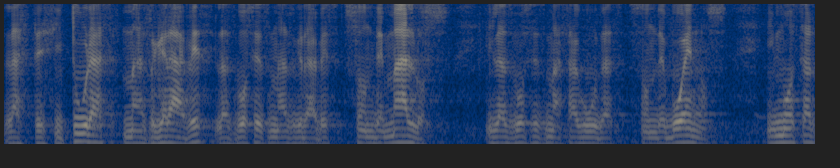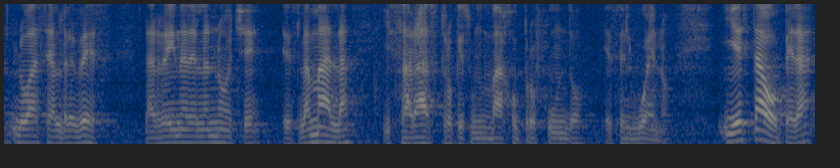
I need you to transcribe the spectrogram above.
las tesituras más graves, las voces más graves son de malos y las voces más agudas son de buenos. Y Mozart lo hace al revés. La reina de la noche es la mala y Sarastro, que es un bajo profundo, es el bueno. Y esta ópera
